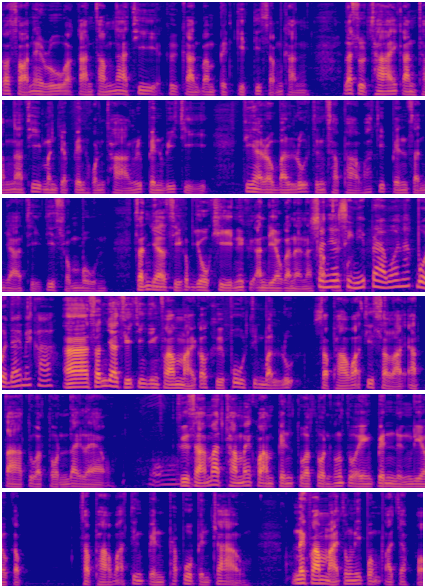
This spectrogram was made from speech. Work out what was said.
ก็สอนให้รู้ว่าการทำหน้าที่คือการบำเพ็ญกิจที่สำคัญ และสุดท้ายการทำหน้าที่มันจะเป็นหนทางหรือเป็นวิถีที่ให้เราบรรลุถึงสภาวะที่เป็นสัญญาสีที่สมบูรณ์ สัญญาสีกับโยคีนี่คืออันเดียวกันนะครับสัญญาสีนี้แปลว่านักบวชได้ไหมคะสัญญาสีจริงๆความหมายก็คือผู้ที่บรรลุสภาวะที่สลายอัตตาตัวตนได้แล้ว คือสามารถทำให้ความเป็นตัวตนของตัวเองเป็นหนึ่งเดียวกับสภาวะที่เป็นพระผู้เป็นเจ้า ในความหมายตรงนี้ผมอาจจะขอ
